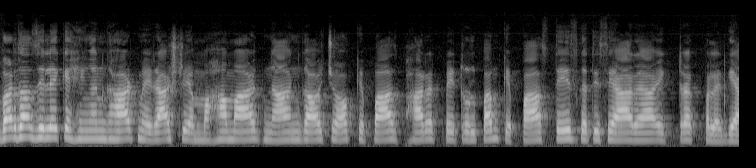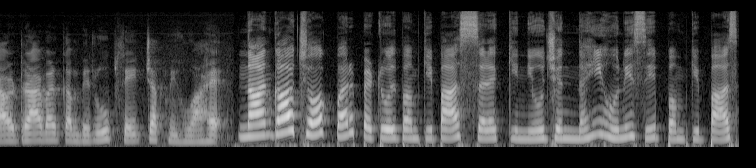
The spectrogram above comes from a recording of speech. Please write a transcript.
वर्धा ज़िले के हिंगन घाट में राष्ट्रीय महामार्ग नांदगांव चौक के पास भारत पेट्रोल पंप के पास तेज गति से आ रहा एक ट्रक पलट गया और ड्राइवर गंभीर रूप से जख्मी हुआ है। नांदगांव चौक पर पेट्रोल पंप के पास सड़क की नियोजन नहीं होने से पंप के पास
